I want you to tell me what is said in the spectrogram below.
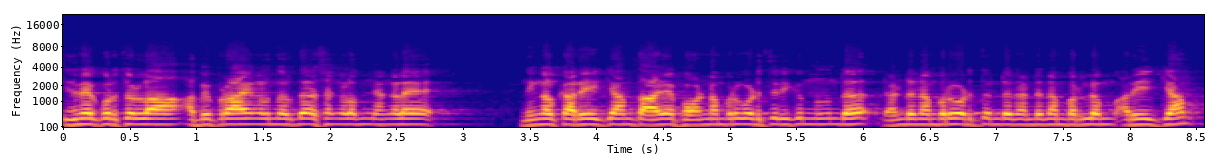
ഇതിനെക്കുറിച്ചുള്ള അഭിപ്രായങ്ങളും നിർദ്ദേശങ്ങളും ഞങ്ങളെ നിങ്ങൾക്ക് അറിയിക്കാം താഴെ ഫോൺ നമ്പർ കൊടുത്തിരിക്കുന്നുണ്ട്. രണ്ട് നമ്പർ കൊടുത്തിട്ടുണ്ട്. രണ്ട് നമ്പറിലും അറിയിക്കാം.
